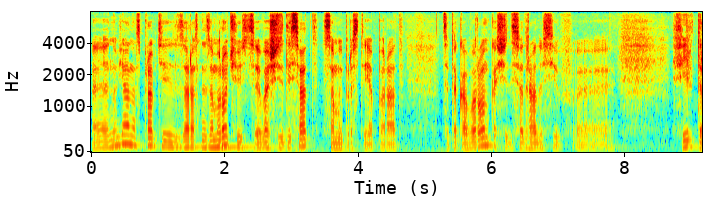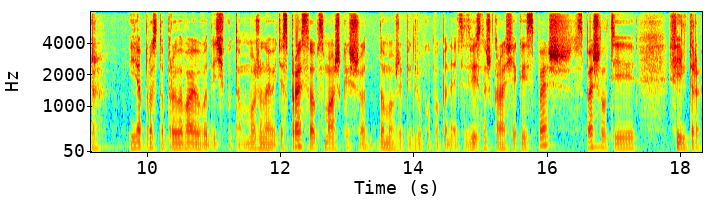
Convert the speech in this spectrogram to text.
Е, ну, я насправді зараз не заморочуюсь. Це V60, самий простий апарат. Це така воронка 60 градусів, е, фільтр і я просто проливаю водичку. Там можу навіть еспресо обсмажки, що вдома вже під руку попадеться. Звісно ж, краще якийсь спеш, спешалті фільтр.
